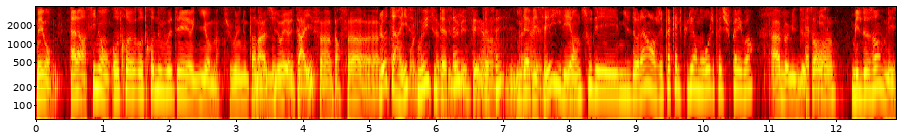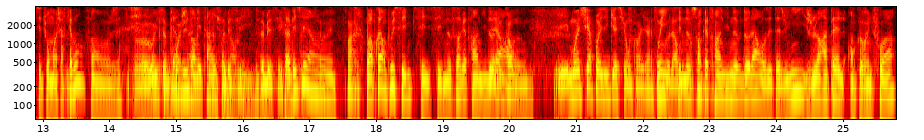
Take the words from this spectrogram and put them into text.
Mais bon, alors sinon, autre, autre nouveauté, euh, Guillaume, tu voulais nous parler Bah, sinon, il y a le tarif, hein, par ça. euh, Le tarif, bon, le oui, tout à il a fait. baissé, tout à hein. fait. Il a baissé, il est en dessous des 1000 dollars. Alors, j'ai pas calculé en euros, je suis pas allé voir. Ah, bah, 1200, 4000. hein. 1200, mais c'est toujours moins cher qu'avant. Enfin, Euh, oui, ça perdu cher, dans les tarifs. Ça a baissé. non, mais- Ça a baissé. Ça a quand baissé, même, hein, ça a baissé. Ouais. Bon, après, en plus, c'est- c'est c'est 990 dollars. est moins cher pour l'éducation quand il y a 100 Oui, c'est de- 999 dollars aux États-Unis. Je le rappelle encore une fois,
